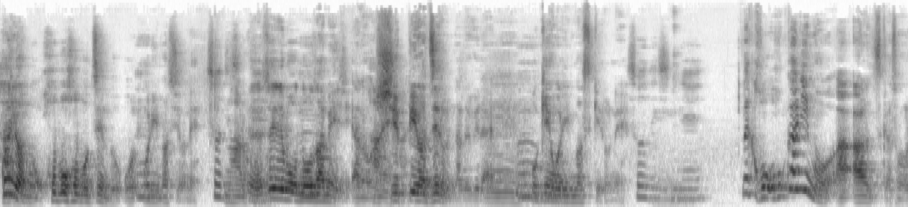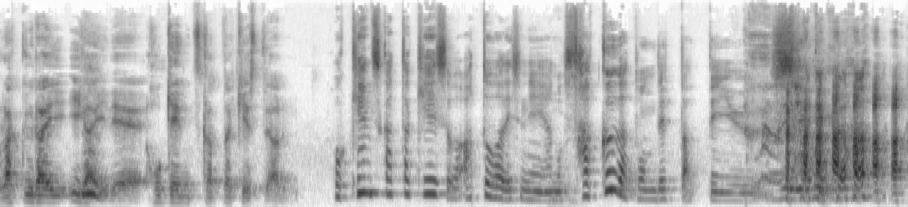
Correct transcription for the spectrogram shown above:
こういうのはもうほぼほぼ全部おりますよね。そうですね。なるほどうん。それでもうノーダメージ。あの、出費はゼロになるぐらい、うん。保険降りますけどね。そうですね。なんかほ他にもああるんですか？その落雷以外で保険使ったケースってある、保険使ったケースは、あとはですね、あの、柵が飛んでったっていう事例が、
